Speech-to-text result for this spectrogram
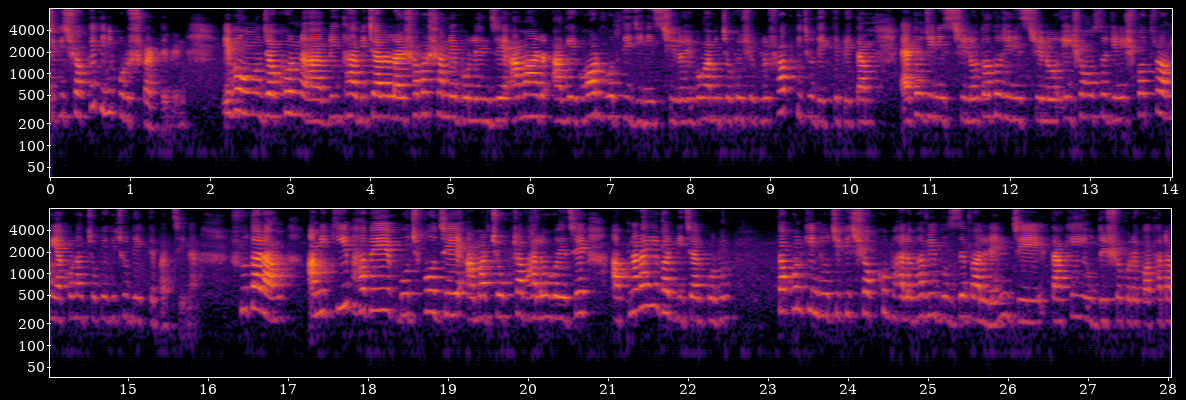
চিকিৎসককে তিনি পুরস্কার দেবেন। এবং যখন বৃদ্ধা বিচারালয় সবার সামনে বললেন যে, আমার আগে ঘর ভর্তি জিনিস ছিল এবং আমি চোখে সেগুলো সব কিছু দেখতে পেতাম, এত জিনিস ছিল, তত জিনিস ছিল, এই সমস্ত জিনিসপত্র আমি এখন আর চোখে কিছু দেখতে পাচ্ছি না। সুতরাং আমি কীভাবে বুঝব যে আমার চোখটা ভালো হয়েছে? আপনারাই এবার বিচার করুন। তখন কিন্তু চিকিৎসক খুব ভালোভাবেই বুঝতে পারলেন যে তাকেই উদ্দেশ্য করে কথাটা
